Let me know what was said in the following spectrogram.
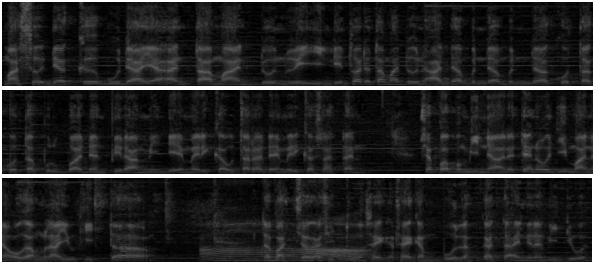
Maksud dia kebudayaan tamadun Ray Indian tu ada tamadun. Ada benda-benda kota-kota purba dan piramid di Amerika Utara dan Amerika Selatan. Siapa pembina dia? Teknologi mana? Orang Melayu kita. Ah. Kita baca kat situ saya saya akan bold lah perkataan dalam video kan.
